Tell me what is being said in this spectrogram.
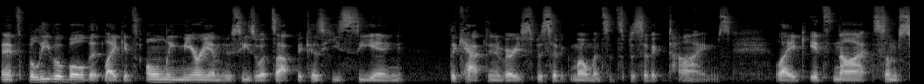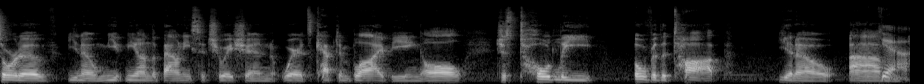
and it's believable that like it's only Merriam who sees what's up because he's seeing the captain in very specific moments at specific times. Like it's not some sort of you know mutiny on the bounty situation where it's Captain Bligh being all just totally over the top. You know, um, Yeah.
